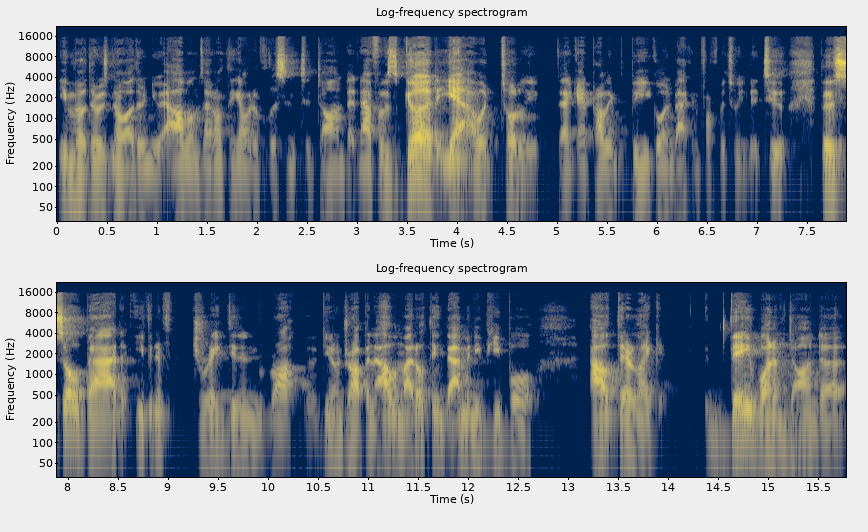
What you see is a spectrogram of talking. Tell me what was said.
even though there was no other new albums, I don't think I would have listened to Donda. Now, if it was good, yeah, I would totally like. I'd probably be going back and forth between the two. But it was so bad, even if Drake didn't rock, you know, drop an album, I don't think that many people out there like day one of Donda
